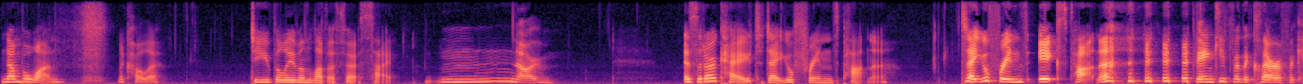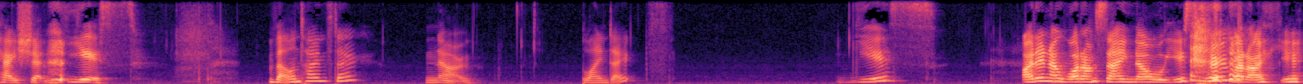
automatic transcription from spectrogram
Number one, Nickola, do you believe in love at first sight? No. Is it okay to date your friend's partner? Date your friend's ex partner. Thank you for the clarification. Yes. Valentine's Day? No. Blind dates? Yes. I don't know what I'm saying no or yes to, but I yeah.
